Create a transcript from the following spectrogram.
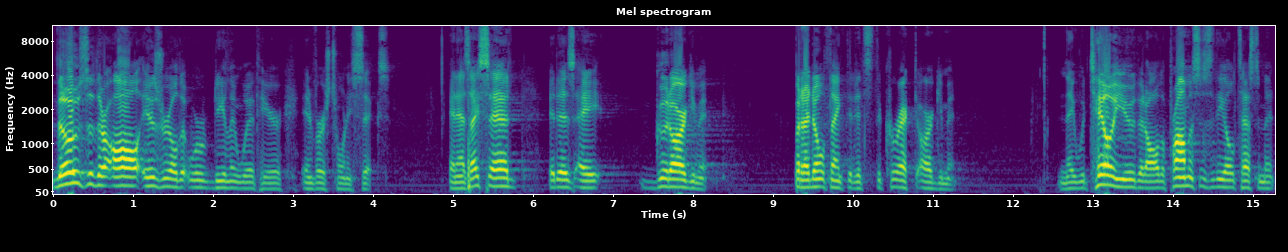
those are the all Israel that we're dealing with here in verse 26. And as I said, it is a good argument, but I don't think that it's the correct argument. And they would tell you that all the promises of the Old Testament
